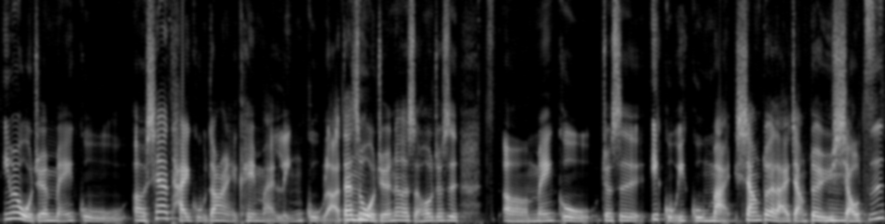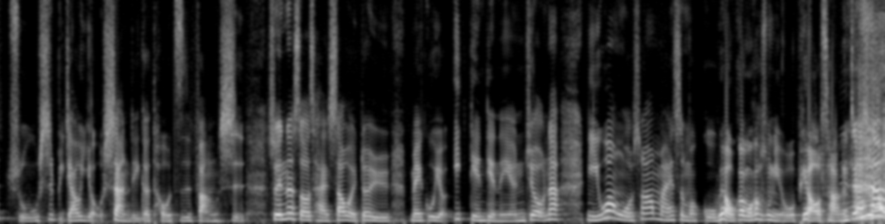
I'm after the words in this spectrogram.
因为我觉得美股呃现在台股当然也可以买零股啦，但是我觉得那个时候就是呃美股就是一股一股买，相对来讲对于小资族是比较友善的一个投资方式，所以那时候才稍微对于美股有一点点的研究。那你问我说要买什么股票，我干嘛告诉你我票仓？但是我，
